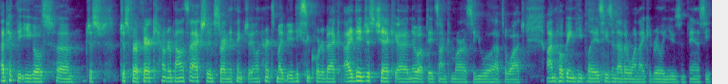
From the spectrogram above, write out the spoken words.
I picked the Eagles um, just just for a fair counterbalance. I actually am starting to think Jalen Hurts might be a decent quarterback. I did just check, uh, no updates on Kamara, so you will have to watch. I'm hoping he plays. He's another one I could really use in fantasy.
